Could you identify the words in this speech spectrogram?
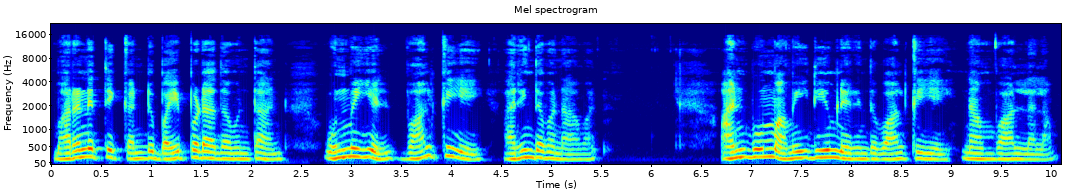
மரணத்தை கண்டு பயப்படாதவன்தான் உண்மையில் வாழ்க்கையை அறிந்தவனாவான். அன்பும் அமைதியும் நிறைந்த வாழ்க்கையை நாம் வாழலாம்.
